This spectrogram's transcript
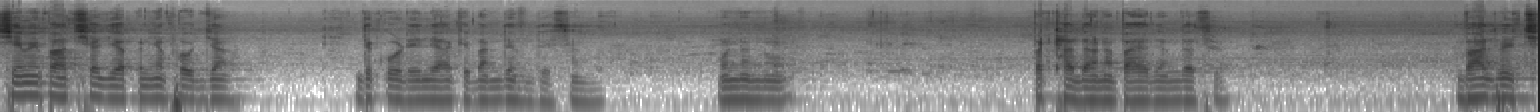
ਛੇਵੇਂ ਪਾਤਸ਼ਾਹ ਜੀ ਆਪਣੀਆਂ ਫੌਜਾਂ ਦੇ ਘੋੜੇ ਲਿਆ ਕੇ ਬੰਨ੍ਹਦੇ ਹੁੰਦੇ ਸਨ। ਉਹਨਾਂ ਨੂੰ ਪੱਠਾ ਦਾਣਾ ਪਾਇਆ ਜਾਂਦਾ ਸੀ। ਬਾਅਦ ਵਿੱਚ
